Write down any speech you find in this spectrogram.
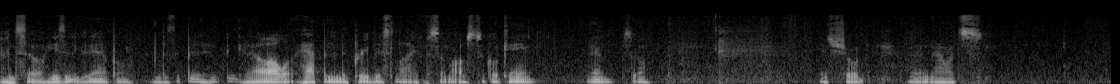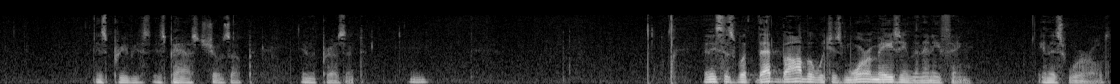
and so he's an example. It all happened in the previous life. Some obstacle came, and so it showed. And now it's his previous, his past shows up in the present. Hmm? Then he says, "What that bhava which is more amazing than anything in this world,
